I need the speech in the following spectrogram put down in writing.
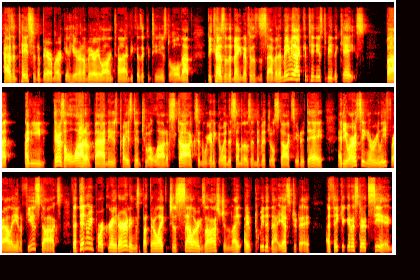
hasn't tasted a bear market here in a very long time because it continues to hold up because of the Magnificent Seven, and maybe that continues to be the case. But I mean, there's a lot of bad news priced into a lot of stocks, and we're going to go into some of those individual stocks here today. And you are seeing a relief rally in a few stocks that didn't report great earnings, but they're like just seller exhaustion. And I, I tweeted that yesterday. I think you're going to start seeing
